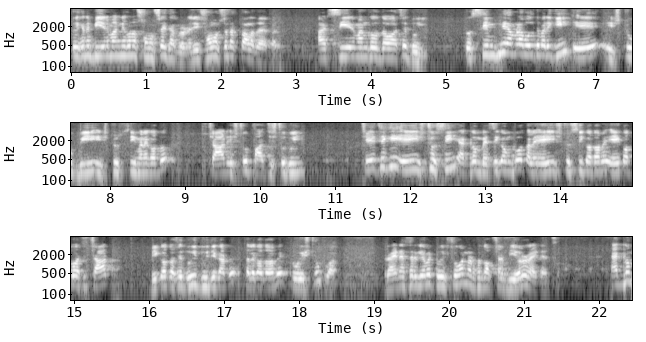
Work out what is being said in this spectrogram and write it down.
তো এখানে বি এর মান নিয়ে কোনো সমস্যাই থাকল না, যে সমস্যা থাকতো আলাদা ব্যাপার। আর সি এর মান কত দেওয়া আছে? দুই। তো সিম্পলি আমরা বলতে পারি কি? A is to B is to C মানে কত? চার ইস টু পাঁচ ইস টু দুই। চেয়েছে কি এ ইস টু সি একদম বেসিক অঙ্ক, তাহলে এ ইস টু সি কত হবে? এ কত আছে চার বি কত আছে দুই দুই দিয়ে কাটো, তাহলে কত হবে? Two is to one right answer কি হবে? টু ইস টু ওয়ান অর্থাৎ অপশান বি হলো রাইট অ্যান্সার একদম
